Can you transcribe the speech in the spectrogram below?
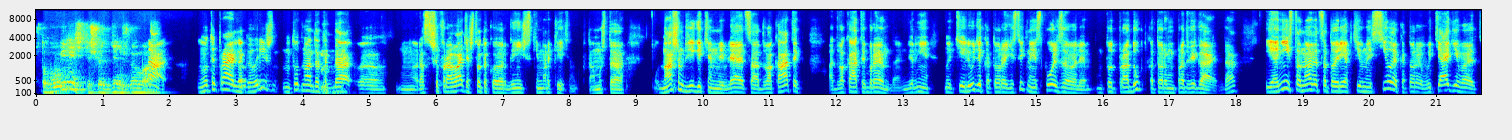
чтобы увеличить еще денежную массу. Да, ну ты правильно говоришь, но тут надо тогда э, расшифровать, а что такое органический маркетинг, потому что нашим двигателем являются адвокаты, адвокаты бренда, вернее, ну, те люди, которые действительно использовали тот продукт, который мы продвигаем, да, и они становятся той реактивной силой, которая вытягивает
